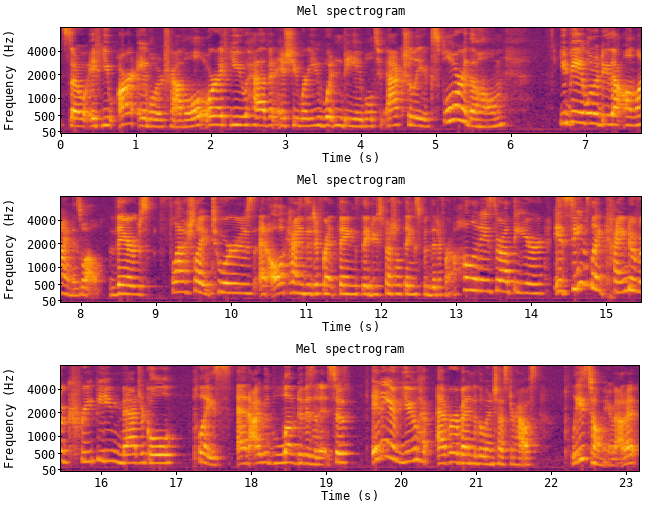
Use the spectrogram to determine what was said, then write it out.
So if you aren't able to travel, or if you have an issue where you wouldn't be able to actually explore the home, you'd be able to do that online as well. There's flashlight tours and all kinds of different things. They do special things for the different holidays throughout the year. It seems like kind of a creepy, magical place and I would love to visit it. So if any of you have ever been to the Winchester House, please tell me about it.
